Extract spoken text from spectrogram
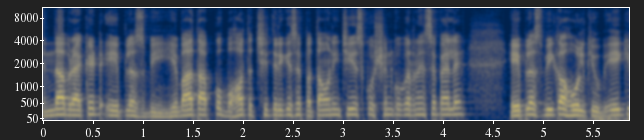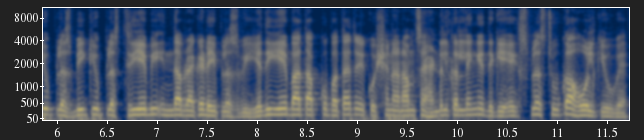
in the bracket a plus b. ये बात आपको बहुत अच्छी तरीके से पता होनी चाहिए इस क्वेश्चन को करने से पहले। ए प्लस बी का whole cube, a cube plus b cube plus three a b in the bracket a plus b. यदि ये बात आपको पता है तो ये क्वेश्चन आराम से हैंडल कर लेंगे। देखिए एक्स प्लस टू का होल क्यूब है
